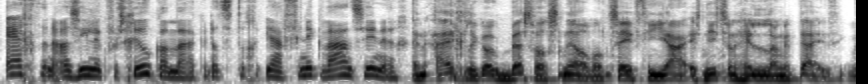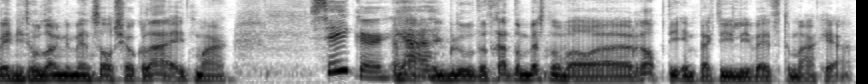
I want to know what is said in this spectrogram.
echt een aanzienlijk verschil kan maken. Dat is toch, ja, vind ik waanzinnig. En eigenlijk ook best wel snel, want 17 jaar is niet zo'n hele lange tijd. Ik weet niet hoe lang de mensen al chocola eet, maar Zeker, ja. ja. ik bedoel, dat gaat dan best nog wel eh, rap, die impact die jullie weten te maken. Ja.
